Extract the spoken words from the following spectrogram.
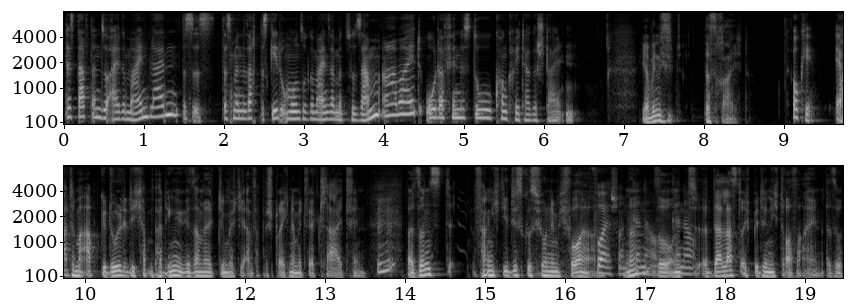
das darf dann so allgemein bleiben. Das ist, dass man sagt, es geht um unsere gemeinsame Zusammenarbeit oder findest du konkreter gestalten? ja, wenn ich, das reicht. Okay. Ja. Warte mal ab, gedulde dich. Ich habe ein paar Dinge gesammelt, die möchte ich einfach besprechen, damit wir Klarheit finden. Weil sonst fange ich die Diskussion nämlich vorher an. Mhm. Vorher schon, genau, So, und genau. äh, da lasst euch bitte nicht drauf ein. Also,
